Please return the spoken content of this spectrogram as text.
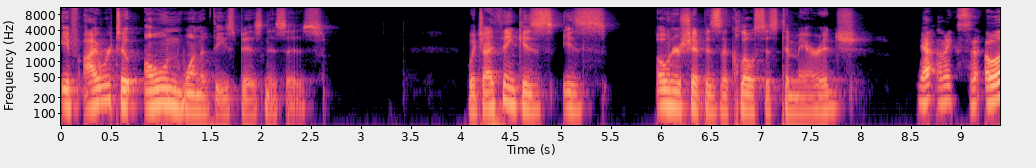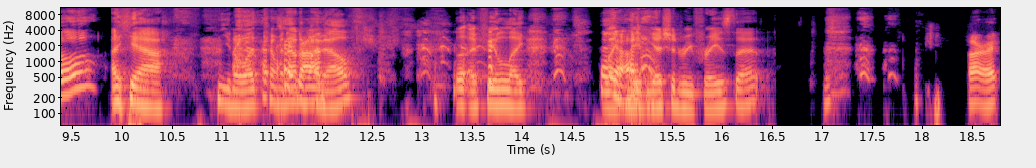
if I were to own one of these businesses, which I think is is ownership is the closest to marriage. Yeah, that makes sense. Well, Uh, yeah, you know what? Coming out of my mouth, I feel like like Yeah. maybe I should rephrase that. all right.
